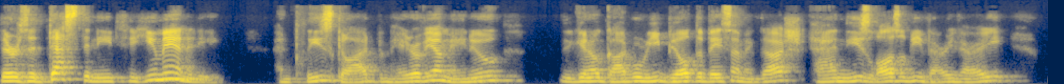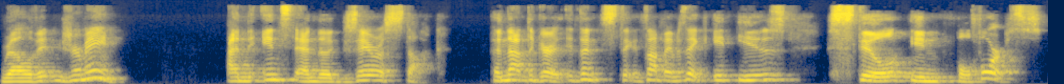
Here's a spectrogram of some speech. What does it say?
there's a destiny to humanity. And please God, B'meirav Yamenu, you know, God will rebuild the Beis Hamikdash, and these laws will be very, very relevant and germane. And the inst- and the Xera stuck. And not the it's it's not by mistake. It is still in full force.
